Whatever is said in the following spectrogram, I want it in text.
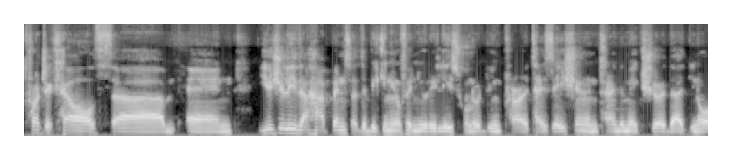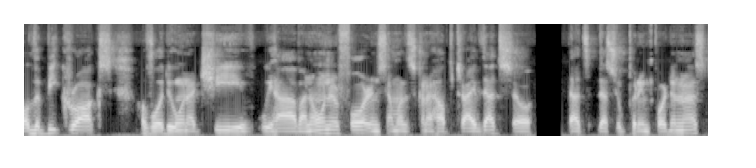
project health. Um, and usually that happens at the beginning of a new release when we're doing prioritization and trying to make sure that, you know, all the big rocks of what we want to achieve, we have an owner for and someone that's going to help drive that. So that's, that's super important to us.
